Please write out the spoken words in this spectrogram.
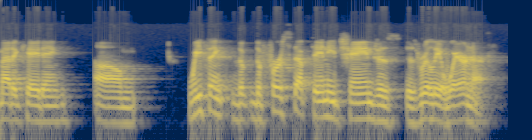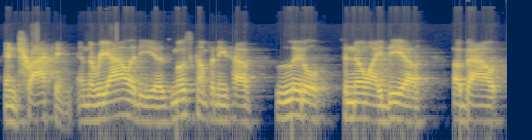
medicating. Um, we think the, the first step to any change is, is really awareness and tracking. And the reality is most companies have little to no idea about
